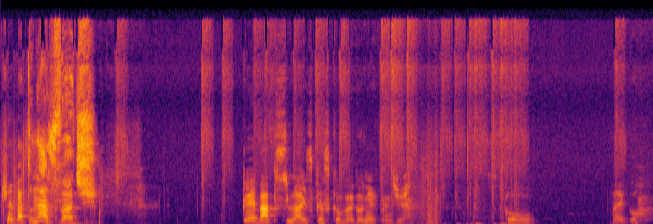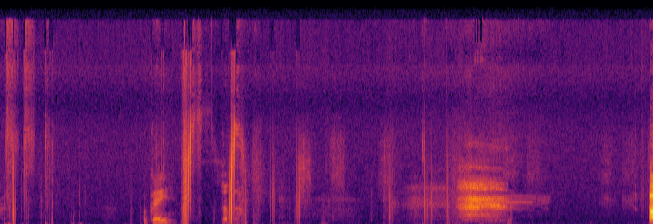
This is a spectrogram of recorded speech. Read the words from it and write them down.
trzeba to nazwać. Kebab slice kaskowego, niech będzie. Skowego. Okej, dobra. A,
